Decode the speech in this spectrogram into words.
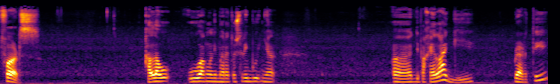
first. Kalau uang 500 ribunya uh, dipakai lagi berarti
